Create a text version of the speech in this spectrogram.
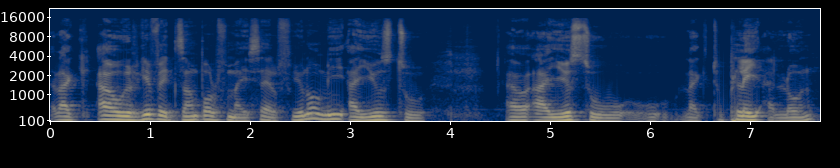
like I will give example for myself. You know, me, I used to, I, I used to like to play alone.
